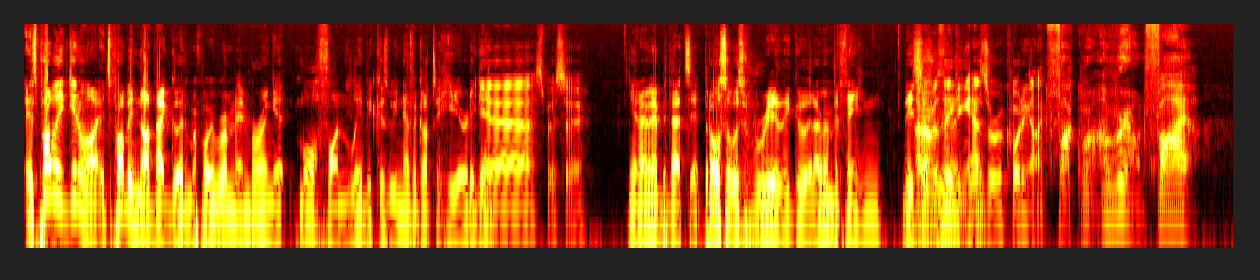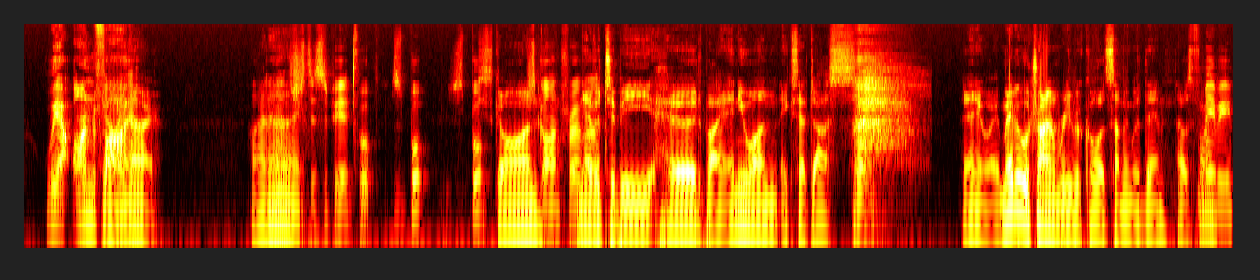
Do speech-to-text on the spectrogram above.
it's probably you know what? It's probably not that good, and we're probably remembering it more fondly because we never got to hear it again. Yeah, I suppose so. You know, maybe that's it. But also, it was really good. I remember thinking this is. I remember really thinking good. as we're recording, like, "Fuck, we're, we're on fire. We are on Yeah, fire." I know. I And know. it just disappeared. Boop, just boop, just boop. She's gone. Just gone forever. Never to be heard by anyone except us. anyway, maybe we'll try and re-record something with them. That was fun. Maybe,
